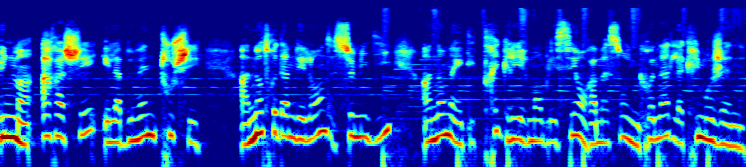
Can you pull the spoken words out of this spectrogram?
Une main arrachée et l'abdomen touché. À Notre-Dame-des-Landes, ce midi, un homme a été très grièvement blessé en ramassant une grenade lacrymogène.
